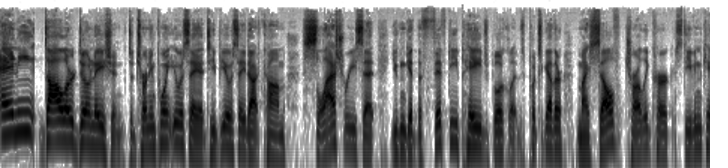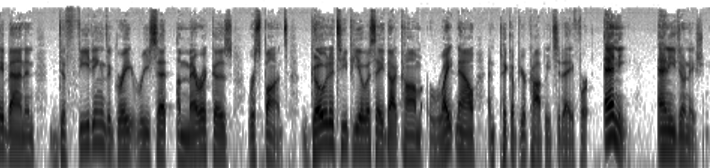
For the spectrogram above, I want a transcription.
any dollar donation to Turning Point USA at tpusa.com slash reset, you can get the 50 page booklet. It's put together myself, Charlie Kirk, Stephen K. Bannon, Defeating the Great Reset, America's Response. Go to tpusa.com right now and pick up your copy today for any, any donation.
